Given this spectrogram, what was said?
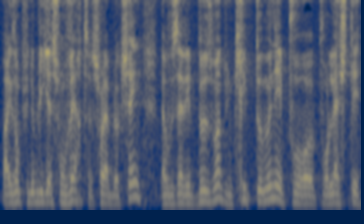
par exemple une obligation verte sur la blockchain, bah, vous avez besoin d'une crypto-monnaie pour pour l'acheter.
